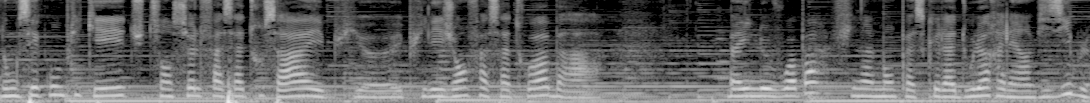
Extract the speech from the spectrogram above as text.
Donc c'est compliqué, tu te sens seul face à tout ça, et puis, euh, et puis les gens face à toi, bah, bah ils le voient pas finalement, parce que la douleur elle est invisible.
